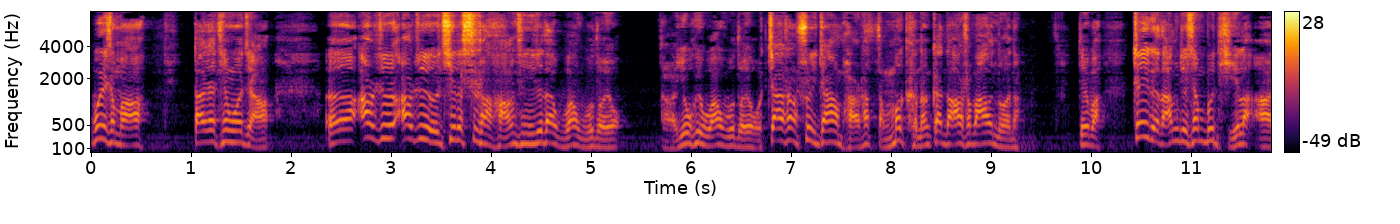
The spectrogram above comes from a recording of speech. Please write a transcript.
为什么啊？大家听我讲，呃，二九二九九七的市场行情就在五万五左右啊，优惠五万五左右，加上税加上牌，他怎么可能干到二十八万多呢？对吧？这个咱们就先不提了啊。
